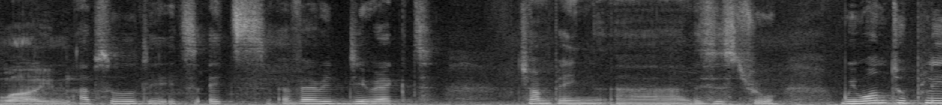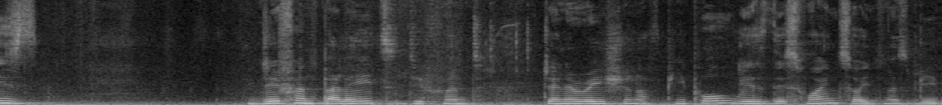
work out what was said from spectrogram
line. Absolutely, it's it's a very direct champagne. Uh, this is true. We want to please different palates, different generation of people with this wine, so it must be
